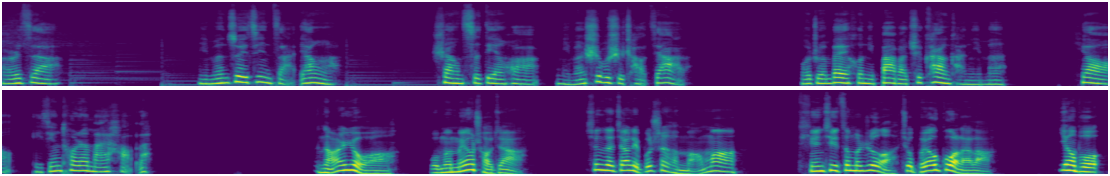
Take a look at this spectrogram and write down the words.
儿子啊，你们最近咋样啊？上次电话你们是不是吵架了？我准备和你爸爸去看看你们，票已经托人买好了。哪有啊？我们没有吵架。现在家里不是很忙吗？天气这么热，就不要过来了。要不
